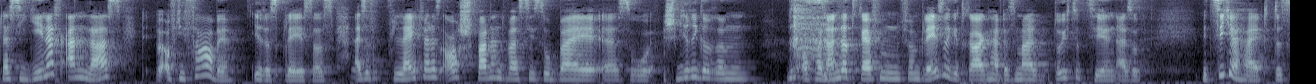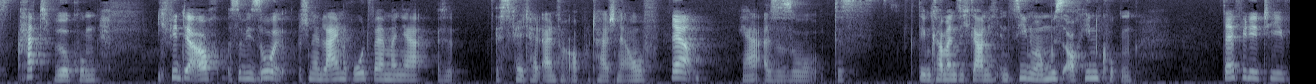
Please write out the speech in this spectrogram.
dass sie je nach Anlass auf die Farbe ihres Blazers. Also vielleicht wäre das auch spannend, was sie so bei äh, so schwierigeren Aufeinandertreffen für einen Blazer getragen hat, das mal durchzuzählen. Also mit Sicherheit, das hat Wirkung. Ich finde ja auch sowieso schnell rot, weil man ja, also es fällt halt einfach auch brutal schnell auf. Ja. Ja, also so, das, dem kann man sich gar nicht entziehen. Man muss auch hingucken. Definitiv.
